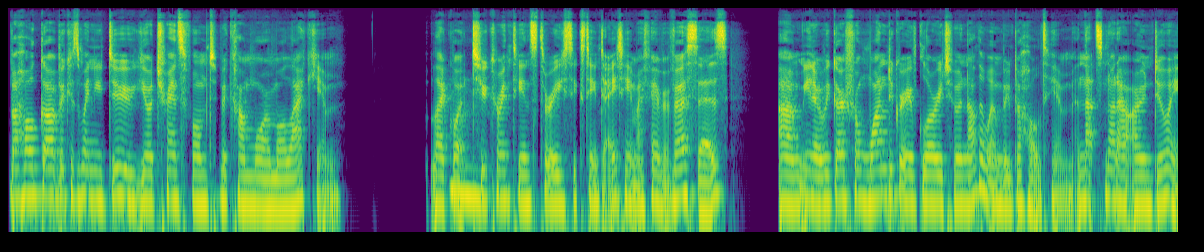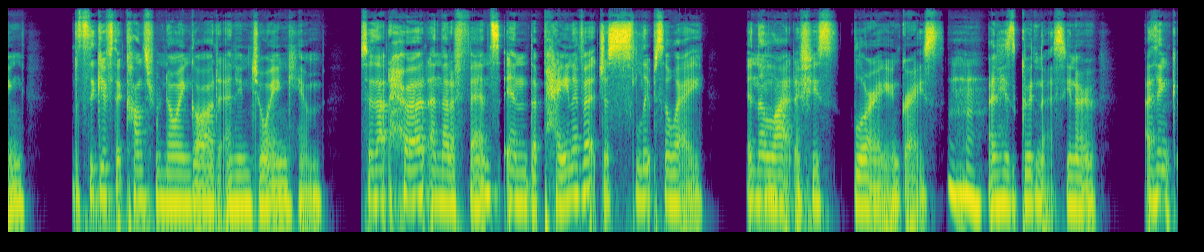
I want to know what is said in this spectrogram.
behold God, because when you do, you're transformed to become more and more like Him. Like what Mm. two Corinthians three sixteen to eighteen, my favorite verse says. Um, you know, we go from one degree of glory to another when we behold Him, and that's not our own doing. It's the gift that comes from knowing God and enjoying Him. So that hurt and that offense and the pain of it just slips away in the Mm. light of His glory and grace Mhm. and his goodness. You know, I think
